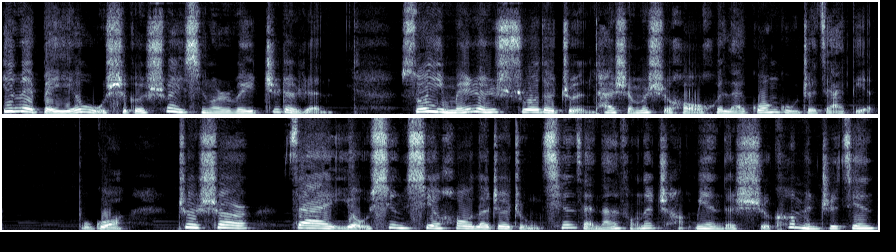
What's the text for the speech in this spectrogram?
因为北野武是个率性而为之的人，所以没人说得准他什么时候会来光顾这家店。不过这事儿。在有幸邂逅了这种千载难逢的场面的食客们之间，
